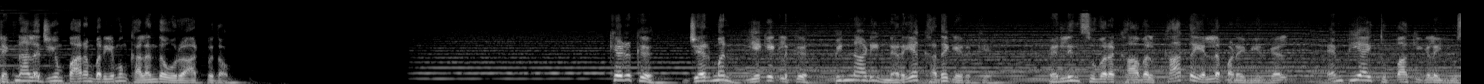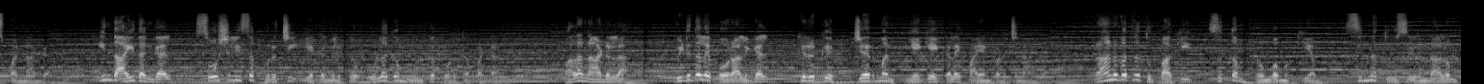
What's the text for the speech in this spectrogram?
டெக்னாலஜியும் பாரம்பரியமும் கலந்த ஒரு அற்புதம். கிழக்கு ஜெர்மன் ஏகேக்களுக்கு பின்னாடி நிறைய கதை இருக்கு. பெர்லின் சுவர காவல் காத்த எல்லப்படை வீரர்கள் எம்பிஐ துப்பாக்கிகளை யூஸ் பண்ணாங்க. இந்த ஆயுதங்கள் சோசியலிச புரட்சி இயக்கங்களுக்கு உலகம் முழுக்க கொடுக்கப்பட்டன பல நாடுல விடுதலை போராளிகள் கிழக்கு ஜெர்மன் ஏகேக்களை பயன்படுத்தினாங்க. ராணுவத்துல துப்பாக்கி சுத்தம் ரொம்ப முக்கியம். சின்ன தூசு இருந்தாலும்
